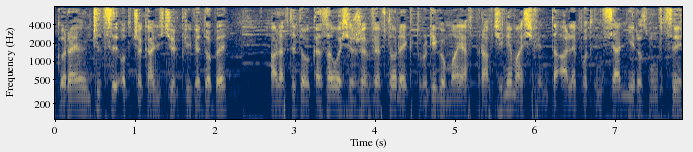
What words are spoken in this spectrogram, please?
Koreańczycy odczekali cierpliwie dobę, ale wtedy okazało się, że we wtorek 2 maja wprawdzie nie ma święta, ale potencjalni rozmówcy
